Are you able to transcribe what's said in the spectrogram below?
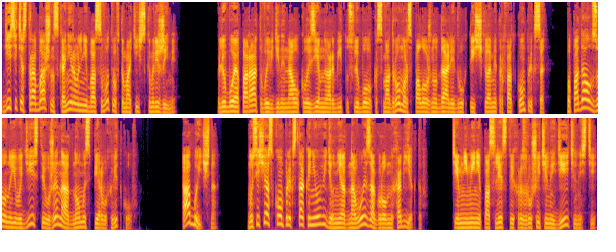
10 астробашен сканировали небосвод в автоматическом режиме. Любой аппарат, выведенный на околоземную орбиту с любого космодрома, расположенного далее 2000 километров от комплекса, попадал в зону его действия уже на одном из первых витков. Обычно. Но сейчас комплекс так и не увидел ни одного из огромных объектов. Тем не менее, последствия их разрушительной деятельности,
